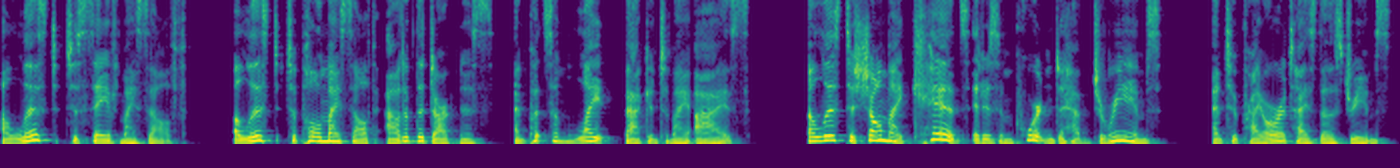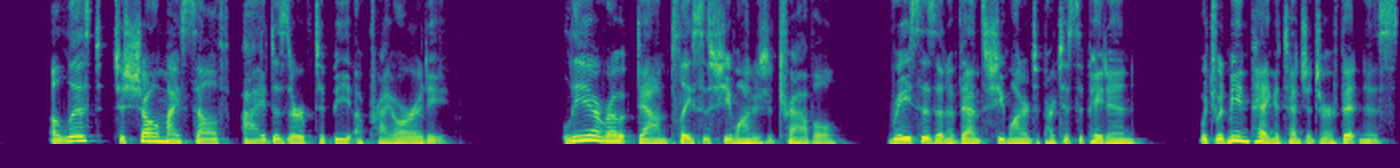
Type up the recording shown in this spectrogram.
a list to save myself, a list to pull myself out of the darkness and put some light back into my eyes, a list to show my kids it is important to have dreams and to prioritize those dreams, a list to show myself I deserve to be a priority. Leah wrote down places she wanted to travel, races and events she wanted to participate in, which would mean paying attention to her fitness.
